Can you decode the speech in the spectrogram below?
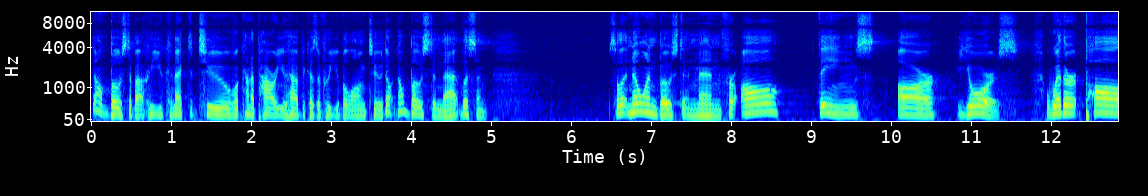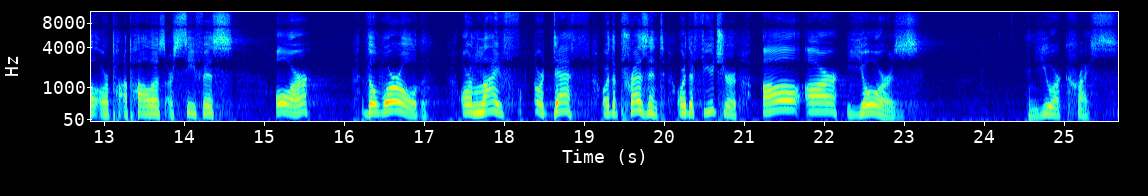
don't boast about who you connected to, what kind of power you have because of who you belong to. Don't, don't boast in that. Listen. So let no one boast in men, for all things are yours. Whether Paul or Apollos or Cephas or the world or life or death or the present or the future, all are yours. And you are Christ's,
